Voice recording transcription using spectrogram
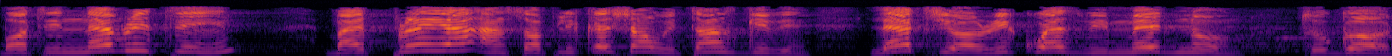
but in everything, by prayer and supplication with thanksgiving, let your requests be made known to God.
